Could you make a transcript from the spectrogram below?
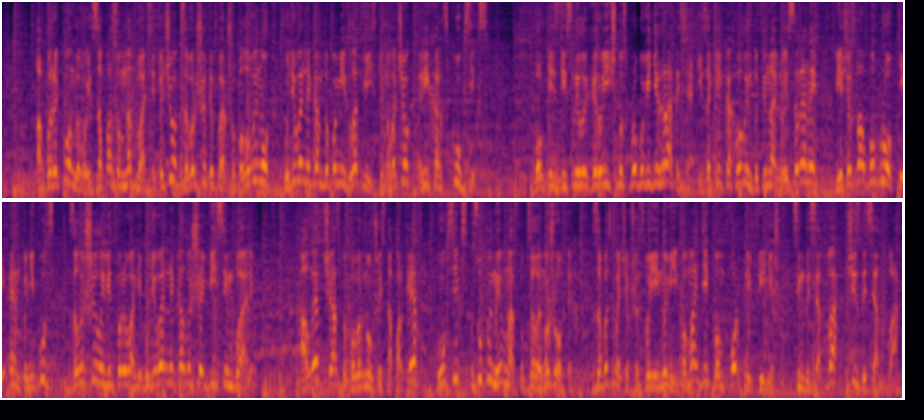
А переконливо із запасом на 20 очок завершити першу половину будівельникам допоміг латвійський новачок Ріхардс Куксікс. Вовки здійснили героїчну спробу відігратися, і за кілька хвилин до фінальної сирени В'ячеслав Бобров і Ентоні Гудс залишили від переваги будівельника лише 8 балів. Але вчасно повернувшись на паркет, Куксікс зупинив наступ зелено-жовтих, забезпечивши своїй новій команді комфортний фініш 72-62.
